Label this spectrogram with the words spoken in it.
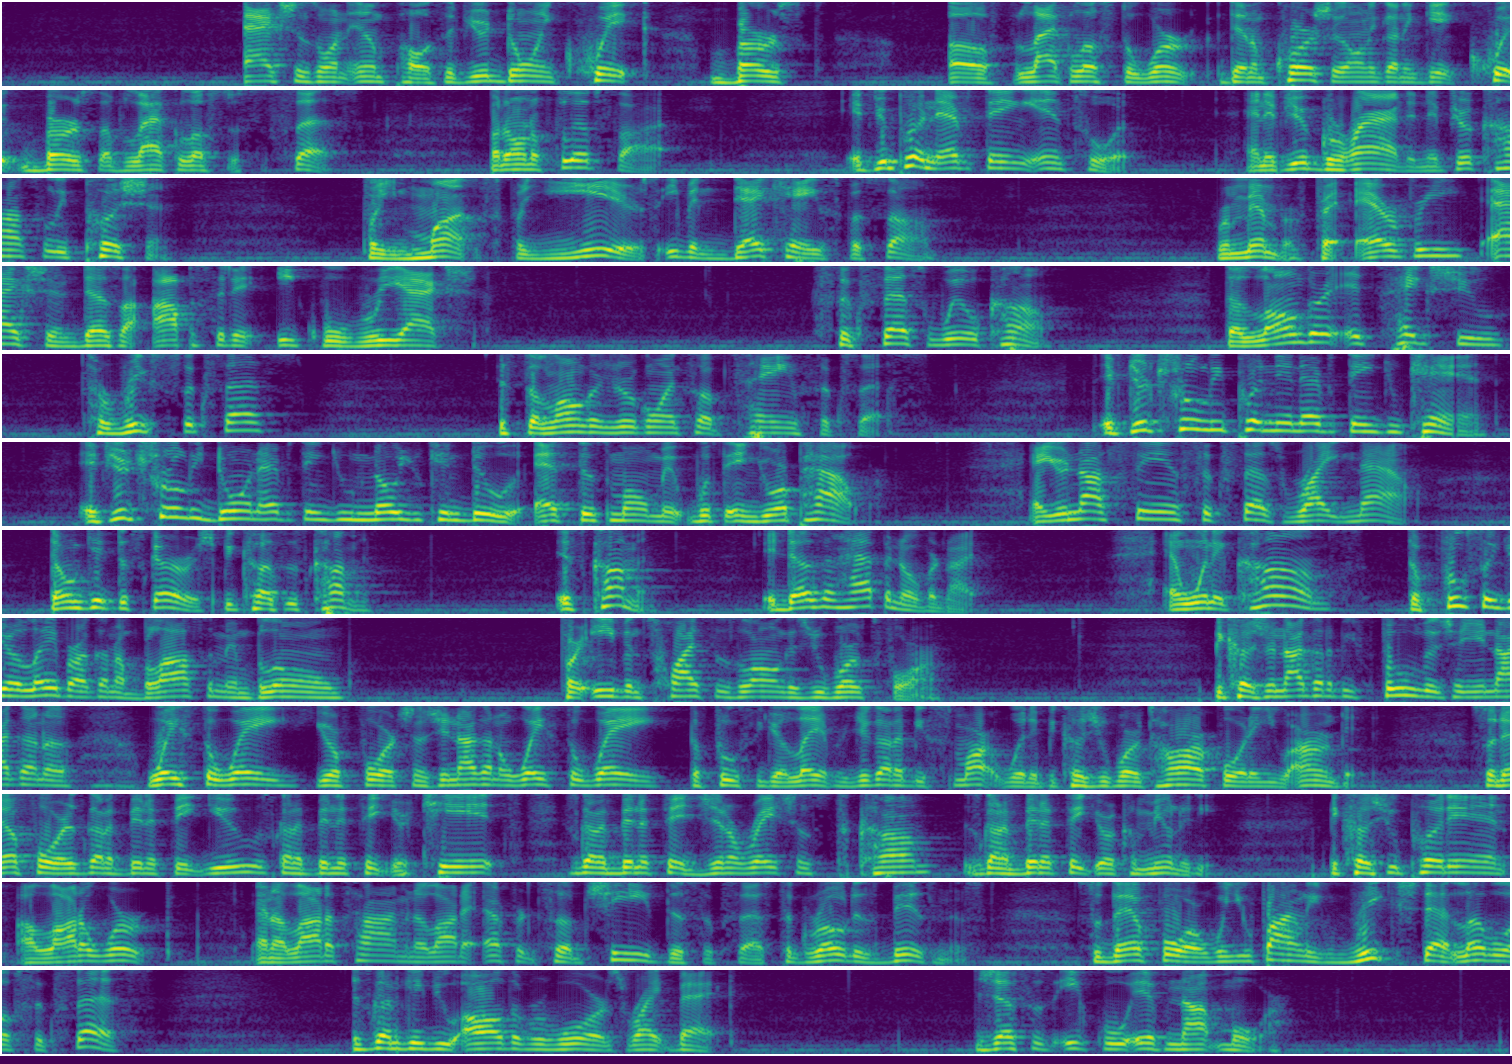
actions on impulse, if you're doing quick bursts of lackluster work, then of course you're only going to get quick bursts of lackluster success. But on the flip side, if you're putting everything into it, and if you're grinding, if you're constantly pushing for months, for years, even decades for some, Remember, for every action, there's an opposite and equal reaction. Success will come. The longer it takes you to reach success, it's the longer you're going to obtain success. If you're truly putting in everything you can, if you're truly doing everything you know you can do at this moment within your power, and you're not seeing success right now, don't get discouraged because it's coming. It's coming. It doesn't happen overnight. And when it comes, the fruits of your labor are going to blossom and bloom for even twice as long as you worked for them. Because you're not going to be foolish and you're not going to waste away your fortunes. You're not going to waste away the fruits of your labor. You're going to be smart with it because you worked hard for it and you earned it. So therefore, it's going to benefit you. It's going to benefit your kids. It's going to benefit generations to come. It's going to benefit your community because you put in a lot of work and a lot of time and a lot of effort to achieve this success, to grow this business. So therefore, when you finally reach that level of success, it's going to give you all the rewards right back. Just as equal, if not more.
